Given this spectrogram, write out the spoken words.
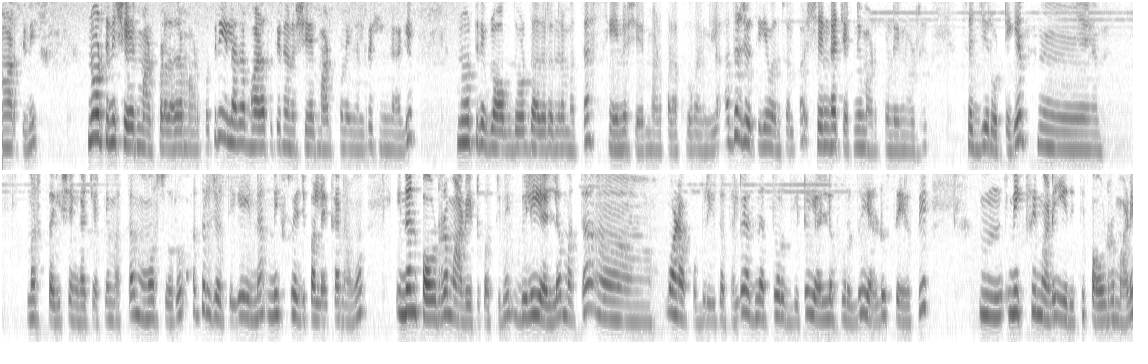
ಮಾಡ್ತೀನಿ. ನೋಡ್ತೀನಿ ಶೇರ್ ಮಾಡ್ಕೊಳ್ಳೋದಾದ್ರೆ ಮಾಡ್ಕೊತೀನಿ. ಇಲ್ಲಾಂದ್ರೆ ಭಾಳ ಸತಿ ನಾನು ಶೇರ್ ಮಾಡ್ಕೊಂಡಿದ್ದಲ್ಲ ರೀ ಹೀಗಾಗಿ. ನೋಡ್ತೀನಿ ಬ್ಲಾಗ್ ದೊಡ್ಡದಾದ್ರಂದ್ರೆ ಮತ್ತೆ ಏನು ಶೇರ್ ಮಾಡ್ಕೊಳಕ್ಕೆ ಹೋಗಂಗಿಲ್ಲ. ಅದ್ರ ಜೊತೆಗೆ ಒಂದು ಸ್ವಲ್ಪ ಶೇಂಗಾ ಚಟ್ನಿ ಮಾಡ್ಕೊಂಡೀನಿ ನೋಡಿರಿ. ಸಜ್ಜಿ ರೊಟ್ಟಿಗೆ ಮಸ್ತಾಗಿ ಶೇಂಗಾ ಚಟ್ನಿ ಮತ್ತು ಮೊಸರು. ಅದ್ರ ಜೊತೆಗೆ ಇನ್ನು ಮಿಕ್ಸ್ ವೆಜ್ ಪಲ್ಯಕ್ಕೆ ನಾವು ಇನ್ನೊಂದು ಪೌಡ್ರ್ ಮಾಡಿ ಇಟ್ಕೊತೀನಿ ಬಿಳಿ ಎಳ್ಳು ಮತ್ತು ಒಣ ಕೊಬ್ಬರಿ ಇರ್ತೈತಲ್ಲ ರೀ ಅದನ್ನ ತುರಿದ್ಬಿಟ್ಟು ಎಳ್ಳು ಹುರಿದು ಎರಡು ಸೇರಿಸಿ ಮಿಕ್ಸಿ ಮಾಡಿ ಈ ರೀತಿ ಪೌಡ್ರ್ ಮಾಡಿ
